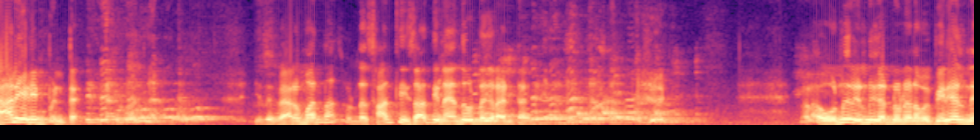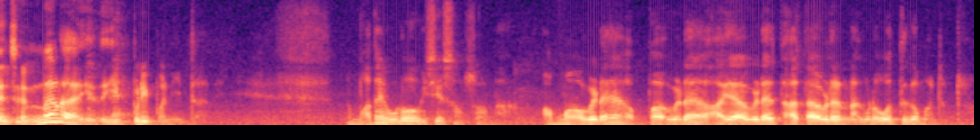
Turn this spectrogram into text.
நானே எடிட் பண்ணிட்டேன். இது வேற மாதிரி தான் சொன்னேன் சாந்தி சாந்தி நான் எந்த வீட்டில் இருக்கிறான்ட்டாங்க. ஒன்று ரெண்டு கட்டணுன்னு நம்ம பெரியாள் நினச்சேன். என்னடா இது இப்படி பண்ணிட்டான் மதம் இவ்வளோ விசேஷம் சொன்னான் அம்மாவை விட அப்பாவை விட ஆயா விட தாத்தா விடன்னா கூட ஒத்துக்க மாட்டேன்றான்.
